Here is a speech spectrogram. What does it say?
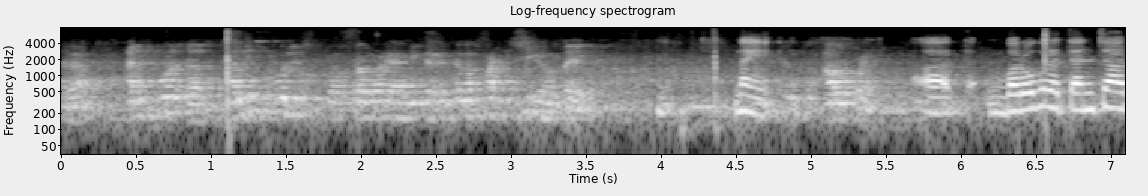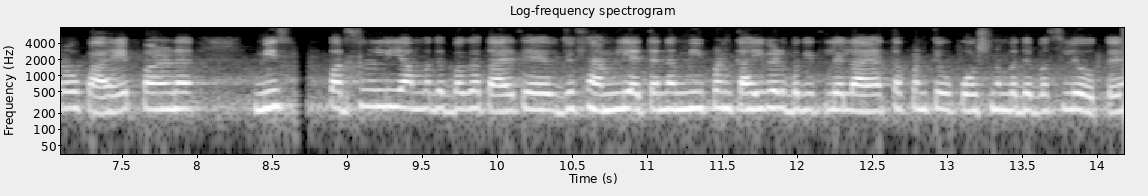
आणि स्थानिक पोलीस प्रभारी अधिकारी त्याला पाठीशी घालता येईल नाही आहे. बरोबर आहे. त्यांचा आरोप आहे. पण मी पर्सनली यामध्ये बघत आहे. ते जे फॅमिली आहे त्यांना मी पण काही वेळ बघितलेला आहे. आता पण ते उपोषणामध्ये बसले होते.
